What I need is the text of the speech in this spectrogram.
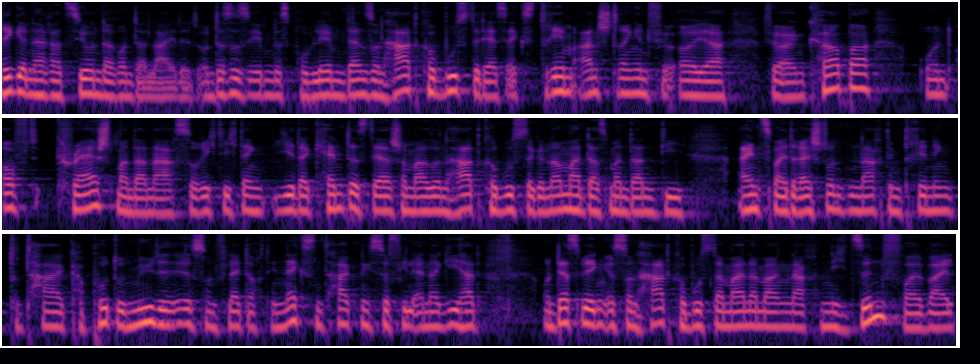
Regeneration darunter leidet. Und das ist eben das Problem, denn so ein Hardcore-Booster, der ist extrem anstrengend für, euer, für euren Körper und oft crasht man danach so richtig. Ich denke, jeder kennt es, der schon mal so einen Hardcore-Booster genommen hat, dass man dann die ein, zwei, drei Stunden nach dem Training total kaputt und müde ist und vielleicht auch den nächsten Tag nicht so viel Energie hat. Und deswegen ist so ein Hardcore-Booster meiner Meinung nach nicht sinnvoll, weil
